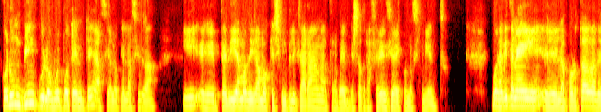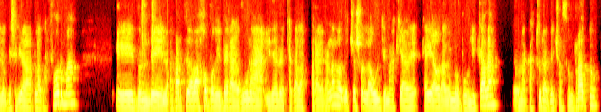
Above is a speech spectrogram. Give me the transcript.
con un vínculo muy potente hacia lo que es la ciudad, y eh, pedíamos, digamos, que se implicaran a través de esa transferencia de conocimiento. Bueno, aquí tenéis eh, la portada de lo que sería la plataforma, eh, donde en la parte de abajo podéis ver algunas ideas destacadas para Granada, de hecho son las últimas que hay, que ahora mismo publicadas, es una captura que he hecho hace un rato.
